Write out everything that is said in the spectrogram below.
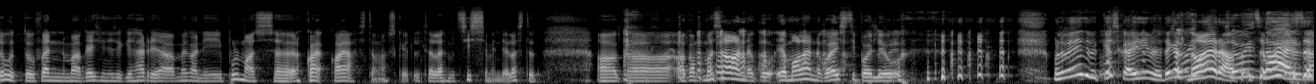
tohutu fänn, ma käisin isegi Harry ja Megani pulmas, noh ka, kajastamas küll, selles mõttes sisse mind ei lastud. aga, aga ma saan nagu ja ma olen nagu hästi palju mulle meeldib, et keskaja inimene tegelikult naerab. sa võid naerda.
